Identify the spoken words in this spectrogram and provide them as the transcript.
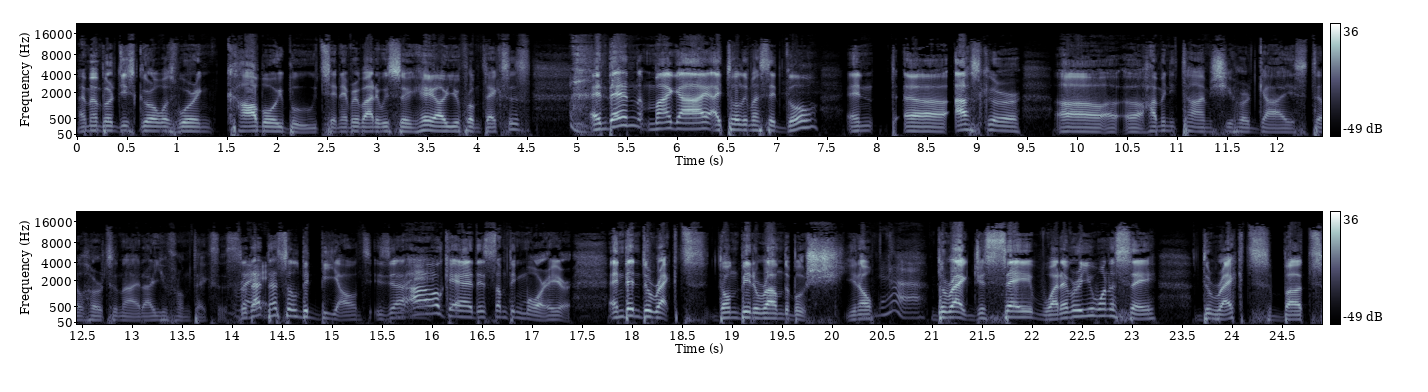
I remember this girl was wearing cowboy boots and everybody was saying, hey, are you from Texas? and then my guy, I told him, I said, go and uh, ask her uh, uh, how many times she heard guys tell her tonight, "Are you from Texas?" So that that's a little bit beyond. Is that Right. oh, okay? There's something more here, and then direct. Don't beat around the bush. You know, Yeah. direct. Just say whatever you want to say. Direct, but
